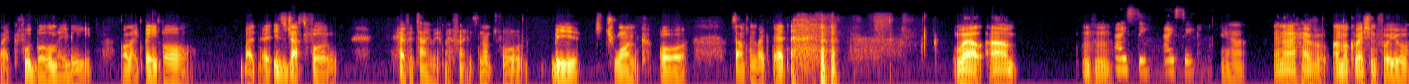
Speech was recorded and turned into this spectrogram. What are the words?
like football maybe, or like baseball. But it's just for have a time with my friends, not for be drunk or something like that. well, um, hmm I see. I see. yeah, and I have one more question for you,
